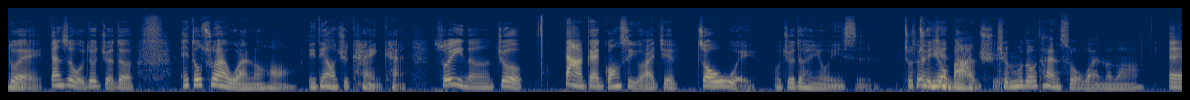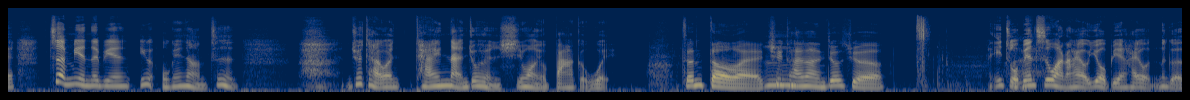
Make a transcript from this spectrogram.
对。但是我就觉得，哎，都出来玩了哈，一定要去看一看。所以呢，就大概光是友爱街周围。”我觉得很有意思，就推荐大家去。全部都探索完了吗？哎，正面那边，因为我跟你讲，真的，你去台湾台南就很希望有八个味，真的哎，去台南你就觉得，你左边吃完了，还有右边，还有那个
